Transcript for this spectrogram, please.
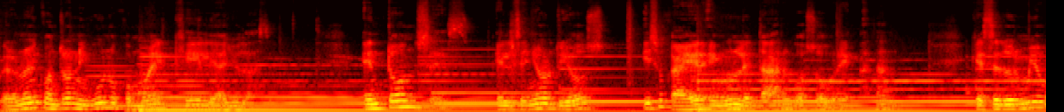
pero no encontró ninguno como él que le ayudase. Entonces el Señor Dios hizo caer en un letargo sobre Adán, que se durmió,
